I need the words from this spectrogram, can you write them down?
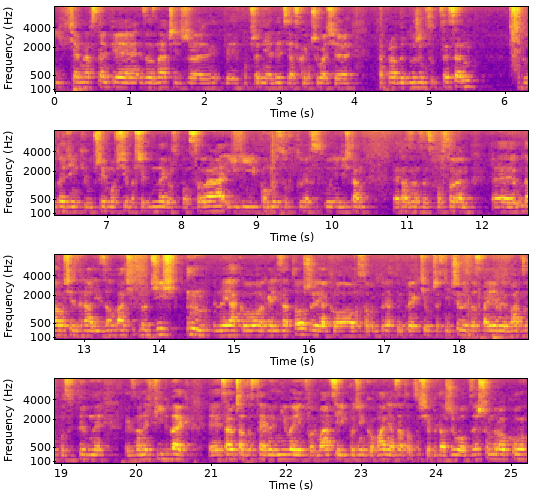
i chciałem na wstępie zaznaczyć, że poprzednia edycja skończyła się naprawdę dużym sukcesem. Tutaj dzięki uprzejmości właśnie głównego sponsora i, i pomysłów, które wspólnie gdzieś tam razem ze sponsorem e, udało się zrealizować. Do dziś my jako organizatorzy, jako osoby, które w tym projekcie uczestniczyły, dostajemy bardzo pozytywny tak zwany feedback. E, cały czas dostajemy miłe informacje i podziękowania za to, co się wydarzyło w zeszłym roku.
